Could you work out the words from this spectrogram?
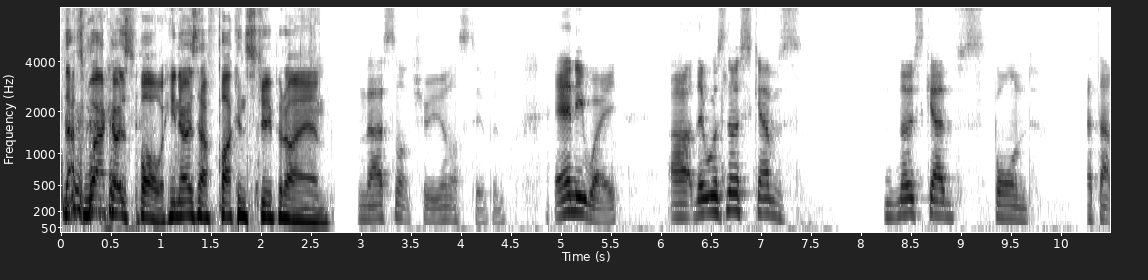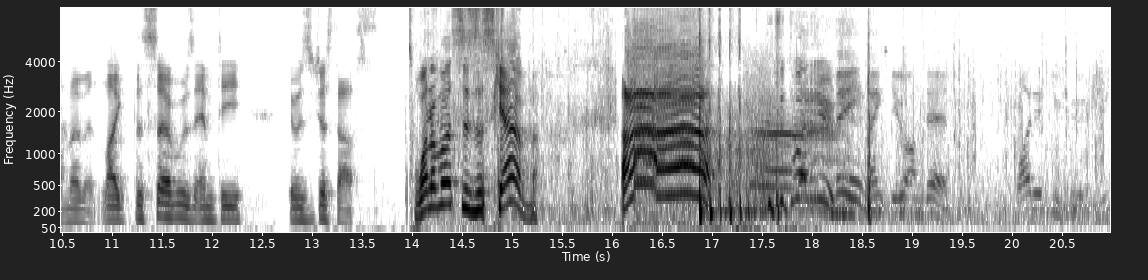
That's Wacko's fault. He knows how fucking stupid I am. That's not true. You're not stupid. Anyway, uh, there was no scavs. No scavs spawned at that moment. Like the server was empty. It was just us. One of us is a scav. Ah! Me. Thank you. I'm dead. Why did you shoot me?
